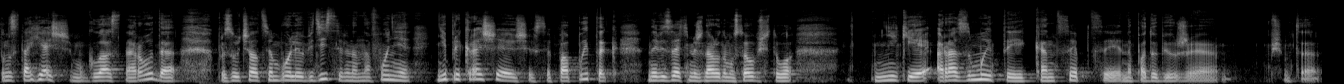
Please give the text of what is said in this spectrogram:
по-настоящему глаз народа прозвучал тем более убедительно на фоне непрекращающихся попыток навязать международному сообществу некие размытые концепции наподобие уже, в общем-то,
